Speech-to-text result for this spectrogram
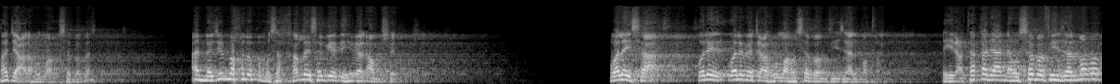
ما جعله الله سببا النجم مخلوق مسخر ليس بيده من الأمر شيء. وليس ولم يجعله الله سببا في إنزال المطر. فإذا اعتقد أنه سبب في إنزال المطر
